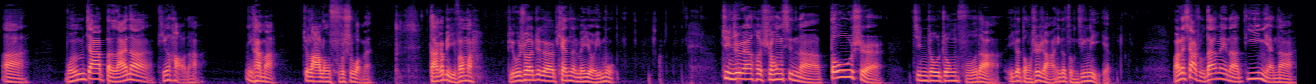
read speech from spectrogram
啊，我们家本来呢挺好的，你看嘛，就拉拢服侍我们。打个比方嘛，比如说这个片子里面有一幕，靳志元和石红信呢都是荆州中福的一个董事长，一个总经理。完了，下属单位呢第一年呢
